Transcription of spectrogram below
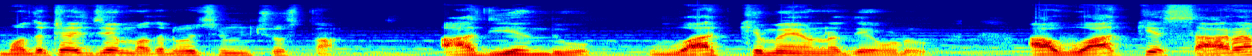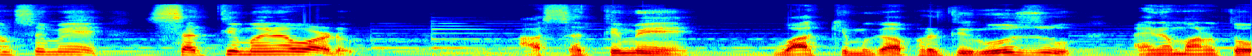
మొదటి అధ్యాయం మొదటి వచ్చిన చూస్తాం. ఆది అందు వాక్యమే ఉన్న దేవుడు. ఆ వాక్య సారాంశమే సత్యమైన వాడు ఆ సత్యమే వాక్యముగా ప్రతిరోజు ఆయన మనతో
